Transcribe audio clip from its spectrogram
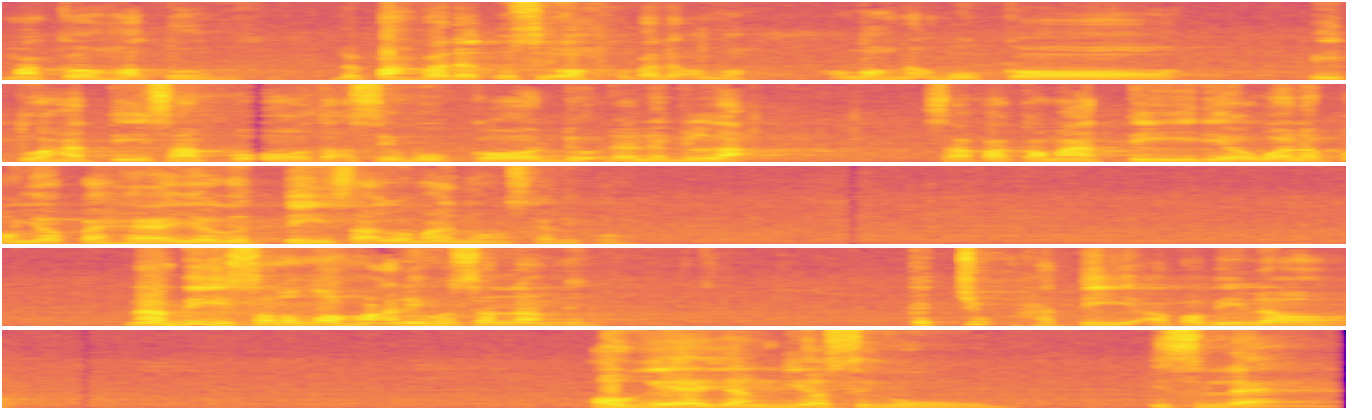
Maka hak tu lepas pada tu serah kepada Allah. Allah nak buka pintu hati siapa tak saya buka duduk dalam gelap siapa kau mati dia walaupun dia faham dia reti sara mana sekalipun. Nabi SAW ni kecuk hati apabila orang yang dia seru Islam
